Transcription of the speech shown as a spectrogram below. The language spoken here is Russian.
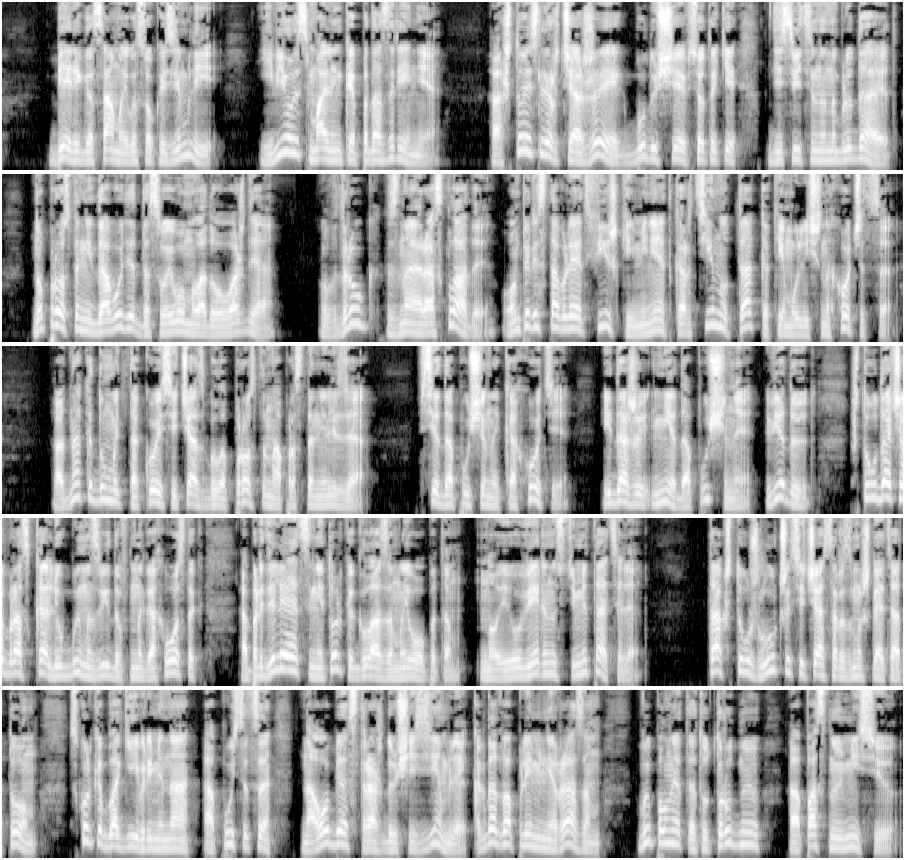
берега самой высокой земли, явилось маленькое подозрение – а что если Рчажеек будущее все-таки действительно наблюдает, но просто не доводит до своего молодого вождя? Вдруг, зная расклады, он переставляет фишки и меняет картину так, как ему лично хочется. Однако думать такое сейчас было просто-напросто нельзя. Все допущенные к охоте, и даже недопущенные, ведают, что удача броска любым из видов многохвосток определяется не только глазом и опытом, но и уверенностью метателя – так что уж лучше сейчас размышлять о том, сколько благие времена опустятся на обе страждущие земли, когда два племени разом выполнят эту трудную, опасную миссию.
